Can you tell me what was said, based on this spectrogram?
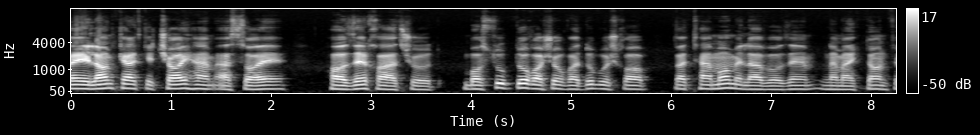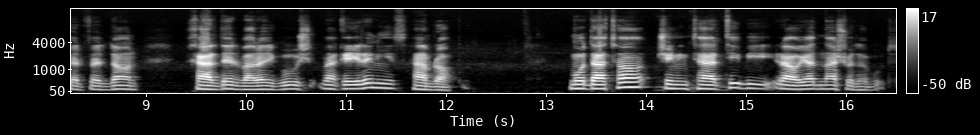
و اعلام کرد که چای هم از سایه حاضر خواهد شد. با سوپ دو قاشق و دو بشقاب و تمام لوازم نمکدان فلفلدان خردل برای گوش و غیره نیز همراه بود. مدتها چنین ترتیبی رعایت نشده بود.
